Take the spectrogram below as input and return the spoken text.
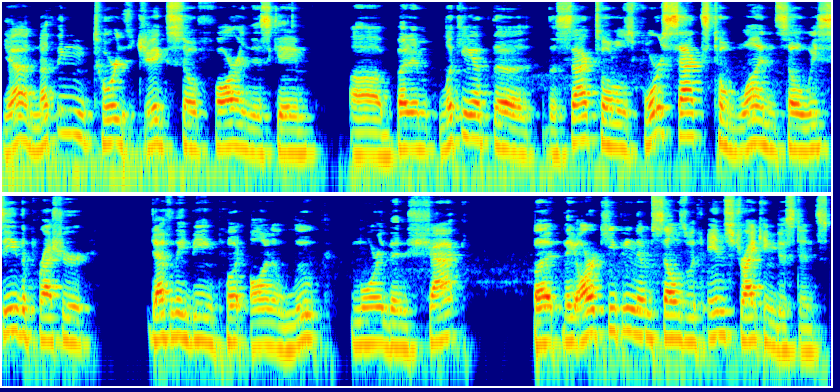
Yeah, nothing towards Jig so far in this game. Uh, but in looking at the the sack totals, four sacks to one, so we see the pressure definitely being put on a Luke more than Shaq, but they are keeping themselves within striking distance.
